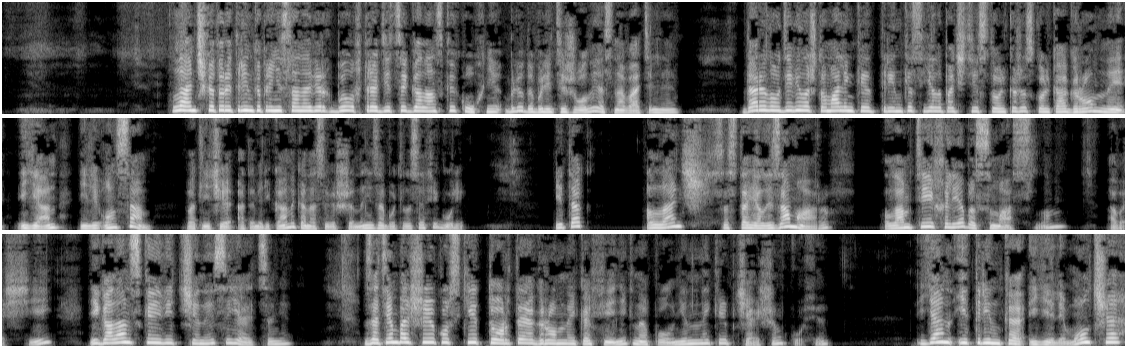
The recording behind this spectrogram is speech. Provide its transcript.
Ланч, который Тринка принесла наверх, был в традиции голландской кухни. Блюда были тяжелые и основательные. Даррелла удивила, что маленькая Тринка съела почти столько же, сколько огромный Ян или он сам. В отличие от американок, она совершенно не заботилась о фигуре. Итак, ланч состоял из омаров, ломтей хлеба с маслом, овощей и голландской ветчины с яйцами. Затем большие куски торта и огромный кофейник, наполненный крепчайшим кофе. Ян и Тринка ели молча,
